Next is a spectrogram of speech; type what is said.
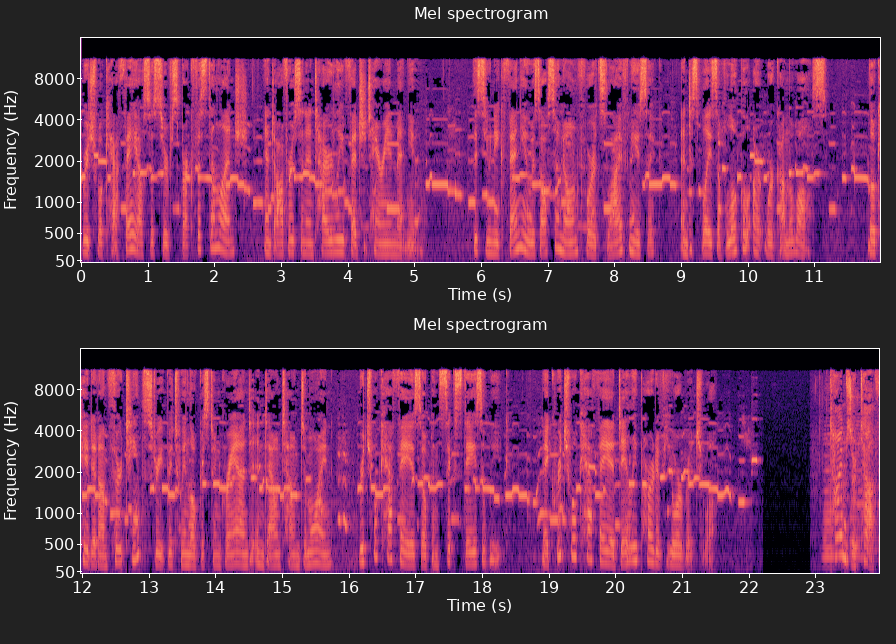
Ritual Cafe also serves breakfast and lunch and offers an entirely vegetarian menu. This unique venue is also known for its live music and displays of local artwork on the walls. Located on 13th Street between Locust and Grand in downtown Des Moines, Ritual Cafe is open six days a week. Make Ritual Cafe a daily part of your ritual. Times are tough,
